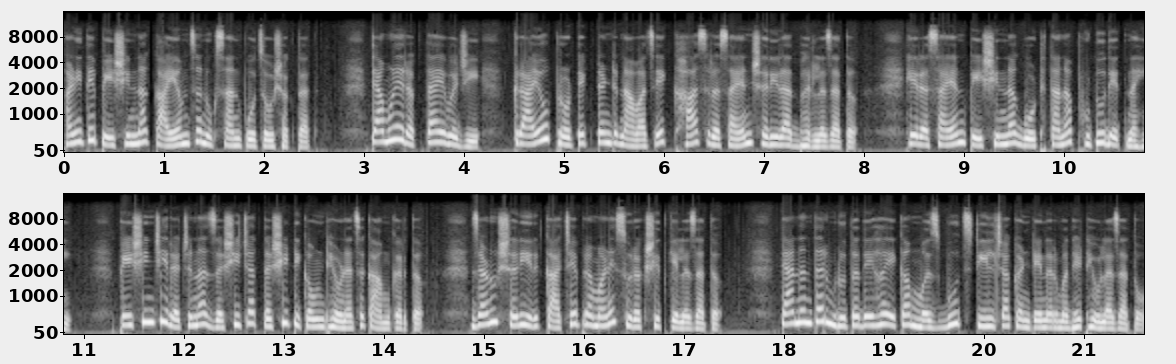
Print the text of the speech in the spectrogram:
आणि ते पेशींना कायमचं नुकसान पोचवू शकतात. त्यामुळे रक्ताऐवजी क्रायोप्रोटेक्टंट नावाचे खास रसायन शरीरात भरलं जातं. हे रसायन पेशींना गोठताना फुटू देत नाही. पेशींची रचना जशीच्या तशी टिकवून ठेवण्याचं काम करतं. जणू शरीर काचेप्रमाणे सुरक्षित केलं जातं. त्यानंतर मृतदेह एका मजबूत स्टीलच्या कंटेनरमध्ये ठेवला जातो.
